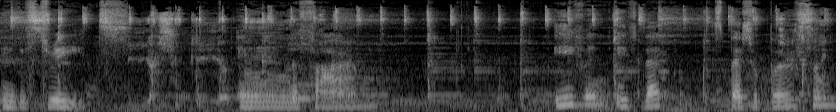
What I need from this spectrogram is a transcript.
in the streets, in the farm, even if that special person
